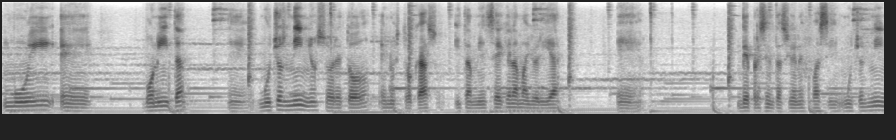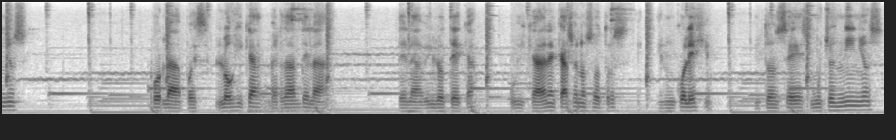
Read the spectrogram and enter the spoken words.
muy eh, bonita, muchos niños sobre todo en nuestro caso, y también sé que la mayoría de presentaciones fue así, muchos niños por la pues lógica, ¿verdad? De la, de la biblioteca, ubicada en el caso de nosotros en un colegio. Entonces muchos niños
